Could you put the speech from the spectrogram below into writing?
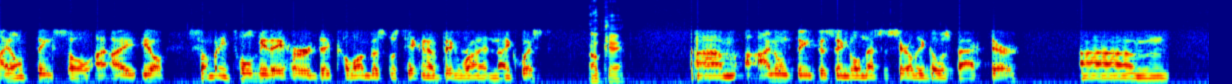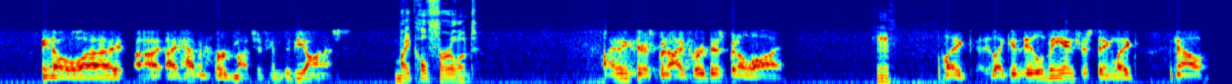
I don't think so. I, I, you know, somebody told me they heard that Columbus was taking a big run at Nyquist. Okay. Um, I don't think the single necessarily goes back there. Um, you know, uh, I, I haven't heard much of him to be honest. Michael Ferland. I think there's been I've heard there's been a lot. Hmm. Like like it, it'll be interesting. Like now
